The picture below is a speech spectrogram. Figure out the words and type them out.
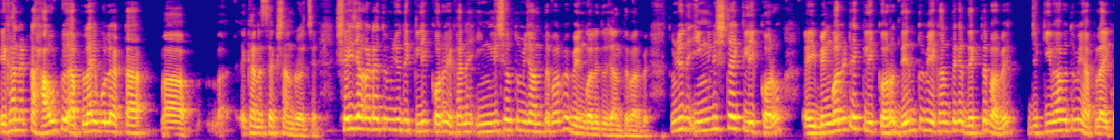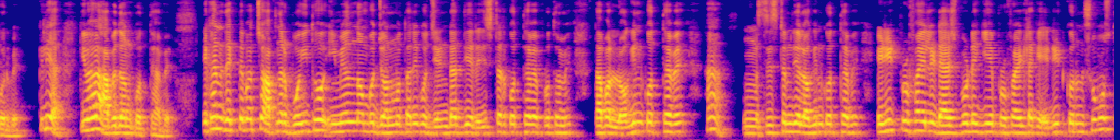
এখানে একটা হাউ টু অ্যাপ্লাই বলে একটা এখানে সেকশন রয়েছে। সেই জায়গাটায় তুমি যদি ক্লিক করো, এখানে ইংলিশেও তুমি জানতে পারবে, বেঙ্গলিতেও জানতে পারবে। তুমি যদি ইংলিশটাই ক্লিক করো, এই বেঙ্গলিটাই ক্লিক করো দেন তুমি এখান থেকে দেখতে পাবে যে কীভাবে তুমি অ্যাপ্লাই করবে। ক্লিয়ার কীভাবে আবেদন করতে হবে। এখানে দেখতে পাচ্ছ আপনার বৈধ ইমেল নম্বর জন্ম তারিখ ও জেন্ডার দিয়ে রেজিস্টার করতে হবে প্রথমে, তারপর লগ ইন করতে হবে হ্যাঁ? সিস্টেম দিয়ে লগ ইন করতে হবে। এডিট প্রোফাইলে ড্যাশবোর্ডে গিয়ে প্রোফাইলটাকে এডিট করুন। সমস্ত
